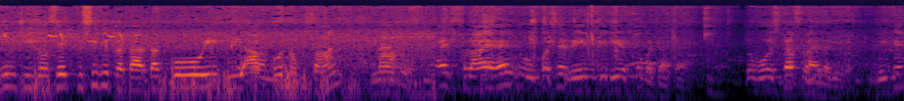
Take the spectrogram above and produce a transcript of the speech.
इन चीज़ों से किसी भी प्रकार का कोई भी आपको नुकसान ना हो। फ्लाई है जो ऊपर से रेन के लिए इसको बचाता है। तो वो इसका फ्लाई लगेगा। ठीक है?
